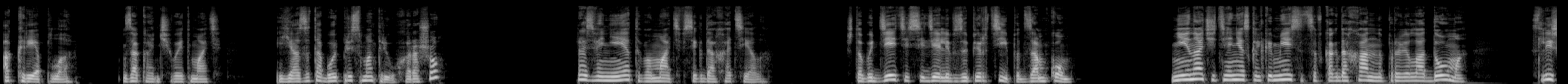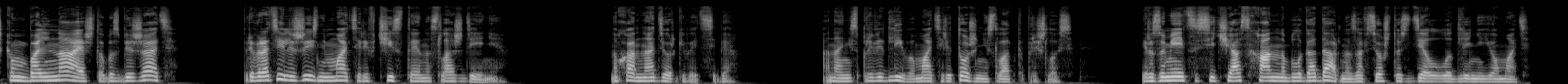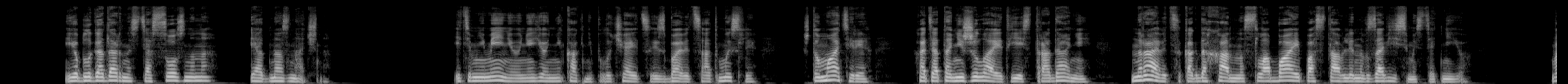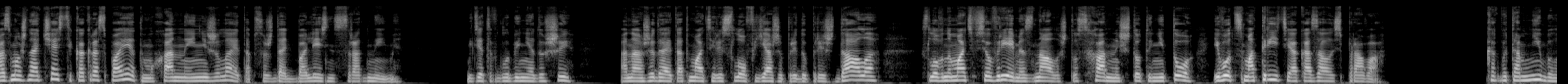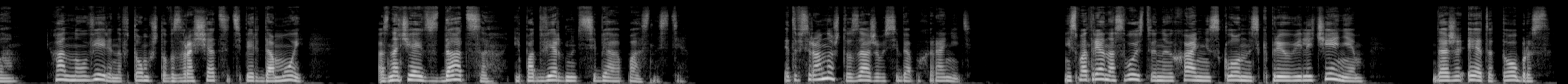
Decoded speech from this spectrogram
«Окрепла», — заканчивает мать. «Я за тобой присмотрю, хорошо?» Разве не этого мать всегда хотела? Чтобы дети сидели в заперти под замком, не иначе те несколько месяцев, когда Ханна провела дома, слишком больная, чтобы сбежать, превратили жизнь матери в чистое наслаждение. Но Ханна одергивает себя. Она несправедлива, матери тоже не сладко пришлось. И, разумеется, сейчас Ханна благодарна за все, что сделала для нее мать. Ее благодарность осознанна и однозначна. И тем не менее у нее никак не получается избавиться от мысли, что матери — хотя та не желает ей страданий, нравится, когда Ханна слаба и поставлена в зависимость от нее. Возможно, отчасти как раз поэтому Ханна и не желает обсуждать болезнь с родными. Где-то в глубине души она ожидает от матери слов «я же предупреждала», словно мать все время знала, что с Ханной что-то не то, и вот, смотрите, оказалась права. Как бы там ни было, Ханна уверена в том, что возвращаться теперь домой означает сдаться и подвергнуть себя опасности. Это все равно, что заживо себя похоронить. Несмотря на свойственную Ханне склонность к преувеличениям, даже этот образ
